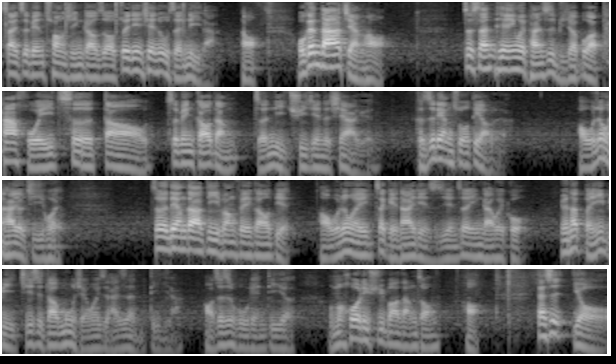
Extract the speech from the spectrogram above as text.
在这边创新高之后，最近陷入整理啦。好，我跟大家讲哦，这三天因为盘势比较不好，它回撤到这边高档整理区间的下缘，可是量缩掉了。好，我认为还有机会。这个量大地方飞高点，好，我认为再给大家一点时间，这应该会过，因为它本一比即使到目前为止还是很低啦。好，这是互联第二，我们获利续报当中，好，但是有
